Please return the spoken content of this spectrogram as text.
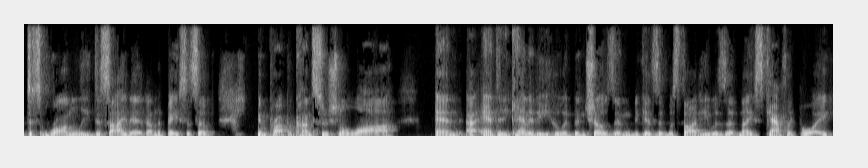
dis- wrongly decided on the basis of improper constitutional law. And uh, Anthony Kennedy, who had been chosen because it was thought he was a nice Catholic boy,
